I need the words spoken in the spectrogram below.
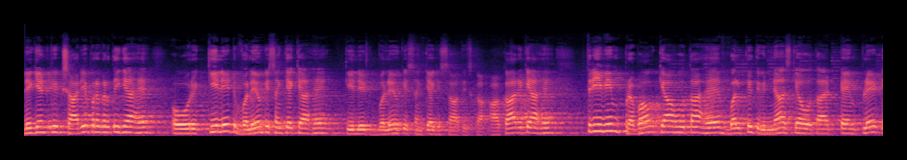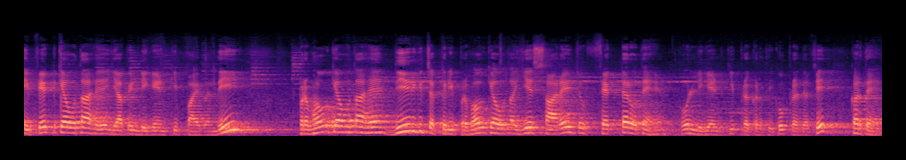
लिगेंड की क्षारीय प्रकृति क्या है और कीलेट वलयों की संख्या क्या है? कीलेट वलयों की संख्या के साथ इसका आकार क्या है? त्रिविम प्रभाव क्या होता है? बलकृत विन्यास क्या होता है? टेम्पलेट इफ़ेक्ट क्या होता है? या फिर लिगेंड की पायबंदी? प्रभाव क्या होता है? दीर्घ चक्री प्रभाव क्या होता है? ये सारे जो फैक्टर होते हैं, वो लिगेंड की प्रकृति को प्रदर्शित करते हैं।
